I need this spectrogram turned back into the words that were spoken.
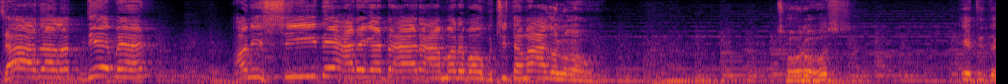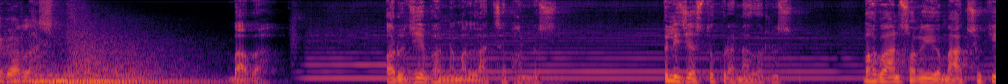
जा अदालत दे बिहान अनि सिधै आरेगाट आएर आमा र बाउको चित्तामा आगो लगाउनु। छोरो होस् यति त गर्लास् बाबा अरू जे भन्न मन लाग्छ भन्नुहोस्। प्लिज यस्तो कुरा नगर्नुहोस्। भगवान्सँग यो माग्छु कि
